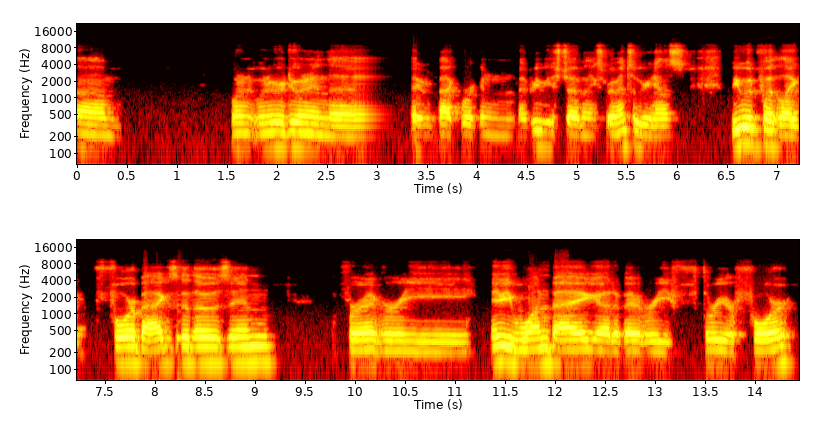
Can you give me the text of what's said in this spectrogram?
um, when when we were doing it in the back working my previous job in the experimental greenhouse. We would put like four bags of those in for every maybe one bag out of every three or four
